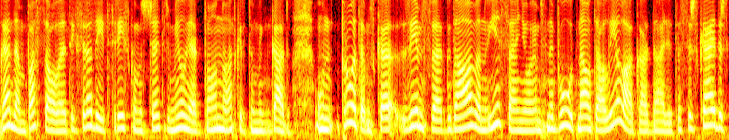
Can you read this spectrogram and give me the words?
gadam pasaulē tiks radīti 3,4 miljardi tonu atkritumu gadu. Un, protams, ka Ziemassvētku dāvanu iesaiņojums nebūtu nav tā lielākā daļa, tas ir skaidrs,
